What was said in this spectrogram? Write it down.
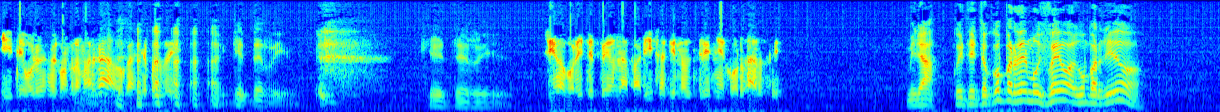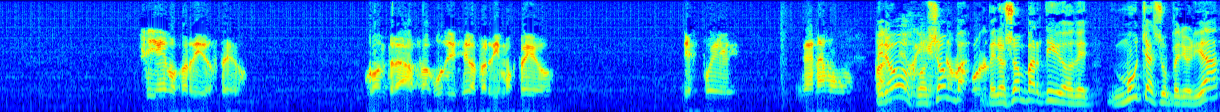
Y te volvés recontra amargado cada que perdés. Qué terrible. Qué terrible. Encima por ahí te pegan una paliza que no querés ni acordarte. Mirá, ¿que ¿te tocó perder muy feo algún partido? Sí, hemos perdido feo. Contra Facundo y Seba perdimos feo. Después ganamos un Pero ojo, son no pero son partidos de mucha superioridad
